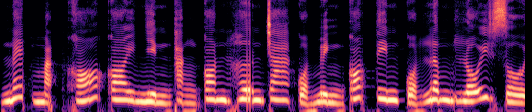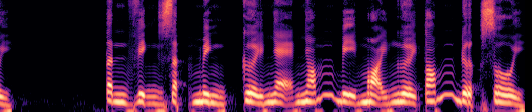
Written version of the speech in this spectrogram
Nét mặt khó coi nhìn thằng con hơn cha của mình có tin của lâm lỗi rồi. Tần Vịnh giật mình cười nhẹ nhóm bị mọi người tóm được rồi.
